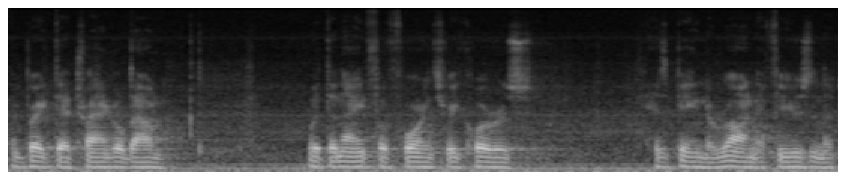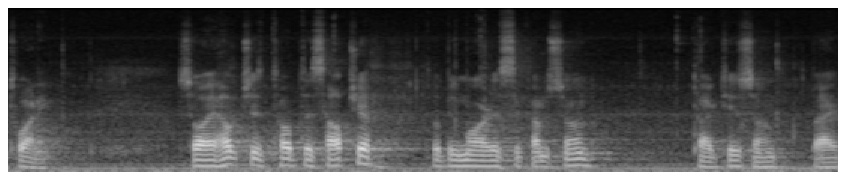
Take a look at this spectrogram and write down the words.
and break that triangle down with the 9 foot 4 and 3 quarters as being the run if you're using the 20. So I hope, you, hope this helped you. There'll be more of this to come soon. Talk to you soon. Bye.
